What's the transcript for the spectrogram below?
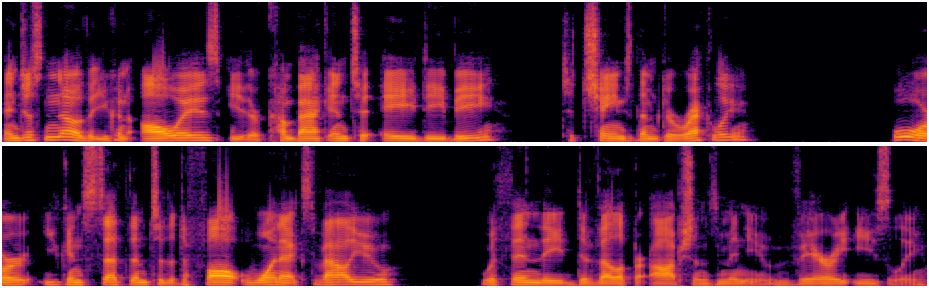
And just know that you can always either come back into ADB to change them directly, or you can set them to the default 1x value within the developer options menu very easily.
